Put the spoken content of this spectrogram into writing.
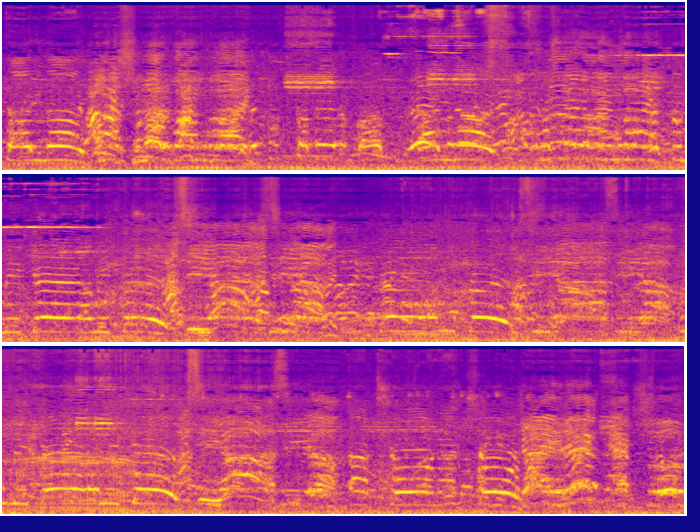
কারণে আহ, আমার সোনার বাংলায়। তুমি কে আমি কে আসিয়া আসিয়া। তুমি কে আমি কে আসিয়া আসিয়া। Action action direct action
